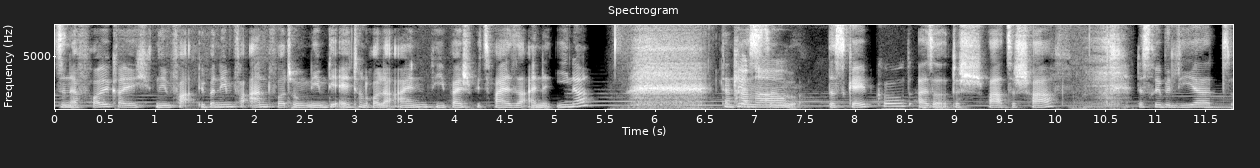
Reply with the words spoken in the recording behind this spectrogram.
sind erfolgreich, nehmen, übernehmen Verantwortung, nehmen die Elternrolle ein, wie beispielsweise eine Ina. Dann hast Genau. du The Scapegoat, also das schwarze Schaf. Das rebelliert,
